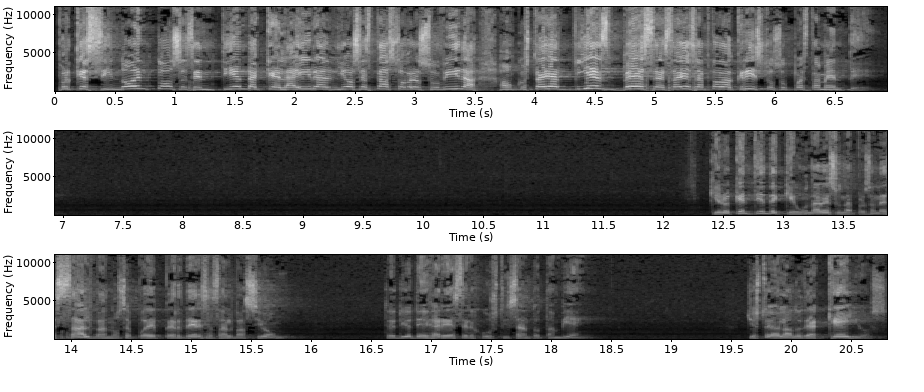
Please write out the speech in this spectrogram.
Porque si no, entonces entienda que la ira de Dios está sobre su vida, aunque usted haya diez veces haya aceptado a Cristo supuestamente. Quiero que entienda que una vez una persona es salva, no se puede perder esa salvación. Entonces Dios dejaría de ser justo y santo también. Yo estoy hablando de aquellos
